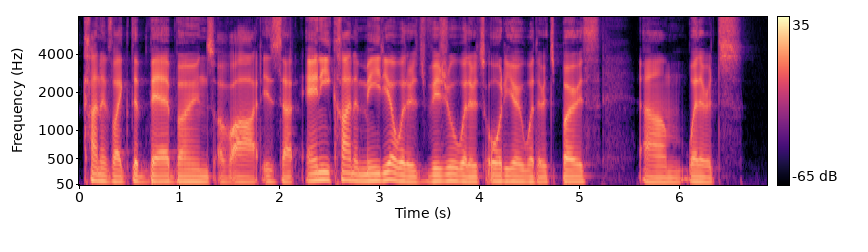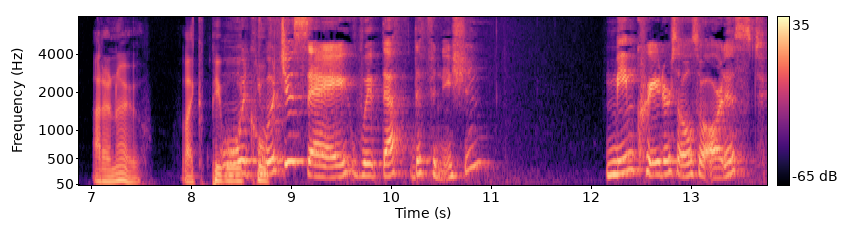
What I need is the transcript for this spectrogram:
kind of like the bare bones of art is that any kind of media, whether it's visual, whether it's audio, whether it's both, um, whether it's, I don't know, like people would Would, call. would you say with that definition, meme creators are also artists?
